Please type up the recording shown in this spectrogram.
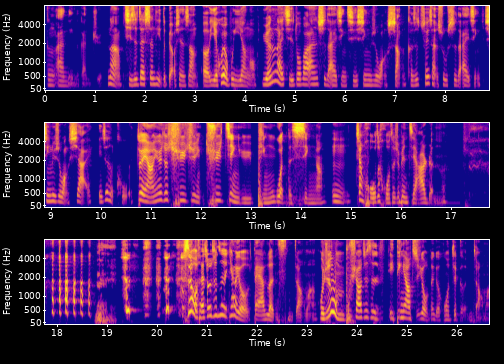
跟安宁的感觉。那其实，在身体的表现上，呃，也会有不一样哦。原来其实多巴胺式的爱情，其实心率是往上，可是催产素式的爱情。心率是往下，哎，哎，这很酷，哎，对啊，因为就趋近趋近于平稳的心啊，嗯，这样活着活着就变家人了，所以我才说就是要有 balance，你知道吗？我觉得我们不需要就是一定要只有那个或这个，你知道吗？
